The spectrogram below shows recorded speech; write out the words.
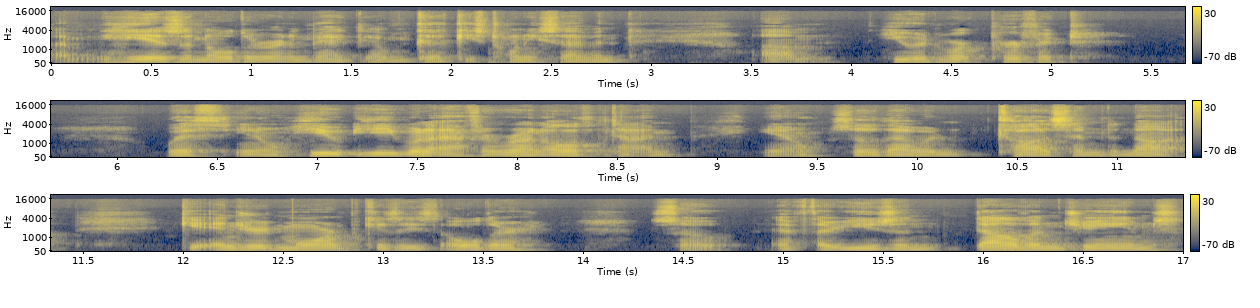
I mean, he is an older running back. Dalvin Cook. He's 27 um, he would work perfect with you know he he wouldn't have to run all the time, you know, so that would cause him to not get injured more because he's older. So if they're using Dalvin James,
